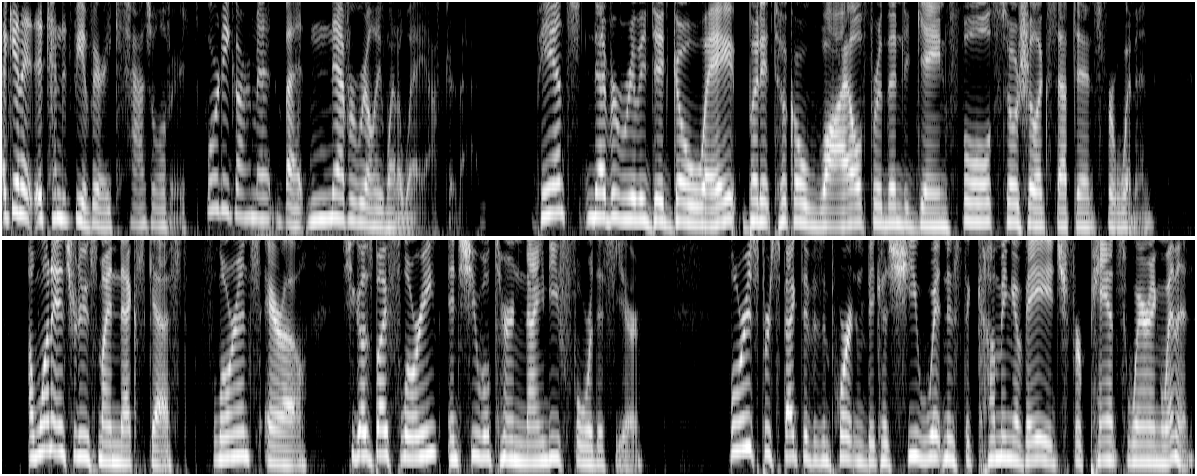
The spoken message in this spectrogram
again, it, it tended to be a very casual, very sporty garment, but never really went away after that. Pants never really did go away, but it took a while for them to gain full social acceptance for women. I want to introduce my next guest, Florence Arrow. She goes by Flory, and she will turn 94 this year. Flory's perspective is important because she witnessed the coming of age for pants wearing women.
